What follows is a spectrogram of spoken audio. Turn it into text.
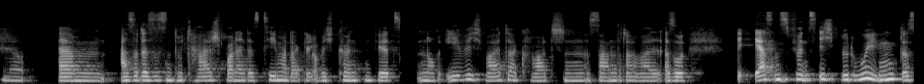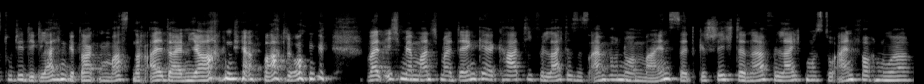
Ja. Ähm, also das ist ein total spannendes Thema. Da glaube ich, könnten wir jetzt noch ewig weiter quatschen, Sandra, weil also erstens finde ich beruhigend, dass du dir die gleichen Gedanken machst nach all deinen Jahren Erfahrung, weil ich mir manchmal denke, Kathi, vielleicht ist es einfach nur Mindset-Geschichte, ne? Vielleicht musst du einfach nur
